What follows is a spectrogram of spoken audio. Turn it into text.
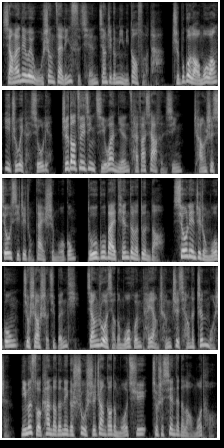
想来那位武圣在临死前将这个秘密告诉了他，只不过老魔王一直未敢修炼，直到最近几万年才发下狠心尝试修习这种盖世魔功。独孤拜天顿了顿道：“修炼这种魔功，就是要舍去本体。”将弱小的魔魂培养成至强的真魔身。你们所看到的那个数十丈高的魔躯，就是现在的老魔头。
